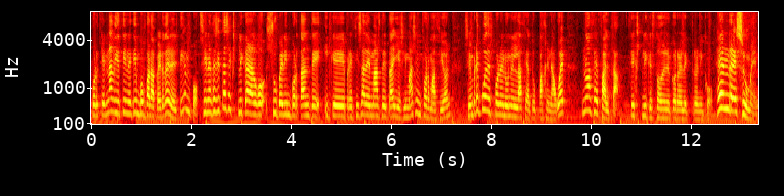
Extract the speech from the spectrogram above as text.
porque nadie tiene tiempo para perder el tiempo. Si necesitas explicar algo súper importante y que precisa de más detalles y más información, siempre puedes poner un enlace a tu página web. No hace falta que expliques todo en el correo electrónico. En resumen,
